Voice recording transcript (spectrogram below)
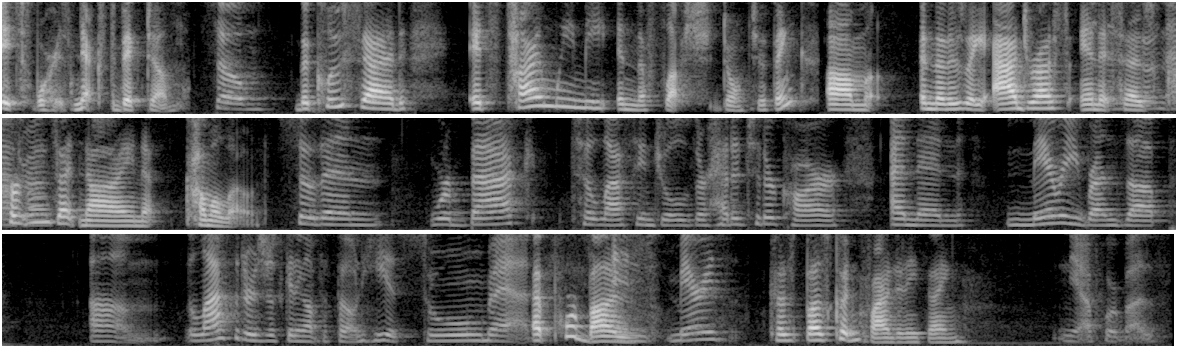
It's for his next victim. So The clue said, "It's time we meet in the flesh, don't you think?" Um, and then there's a address, and And it says, an "Curtains address. at nine. Come alone." So then we're back to Lassie and Jules. They're headed to their car, and then Mary runs up. Um, Lassiter's just getting off the phone. He is so mad. At poor and Buzz, Mary's, because Buzz couldn't find anything. yeah, poor Buzz.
